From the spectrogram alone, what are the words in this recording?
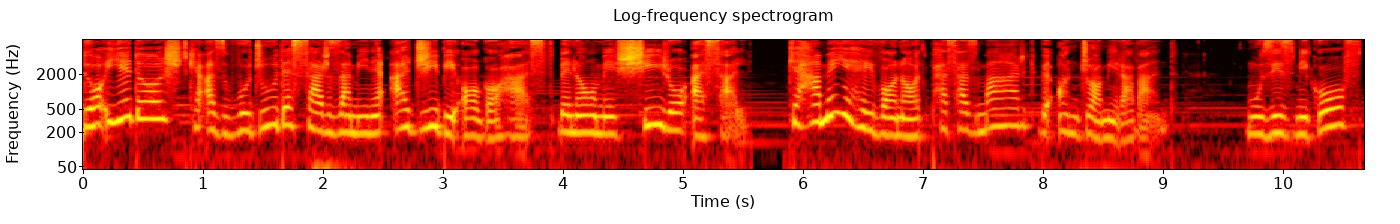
دائیه داشت که از وجود سرزمین عجیبی آگاه است به نام شیر و اصل که همه حیوانات پس از مرگ به آنجا می روند. موزیز می گفت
